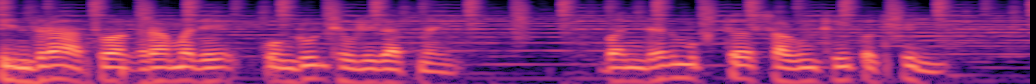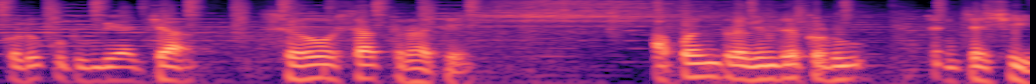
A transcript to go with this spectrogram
पिंजरा अथवा घरामध्ये कोंडून ठेवली जात नाही. बंधनमुक्त साळुंकी पक्षी कडू कुटुंबियांच्या सहवासात राहते. आपण रवींद्र कडू यांच्याशी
